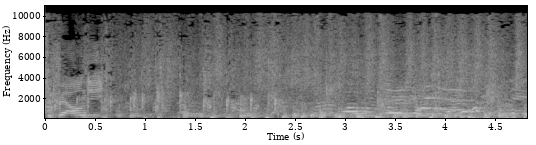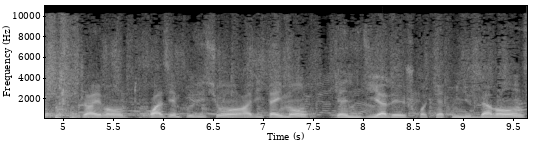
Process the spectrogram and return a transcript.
Super Andy J'arrive en troisième position en ravitaillement. Candy avait, je crois, 4 minutes d'avance.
